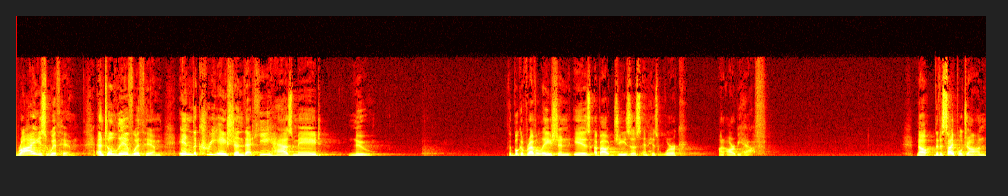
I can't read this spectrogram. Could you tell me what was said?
rise with him and to live with him in the creation that he has made new. The book of Revelation is about Jesus and his work on our behalf. Now, the disciple John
